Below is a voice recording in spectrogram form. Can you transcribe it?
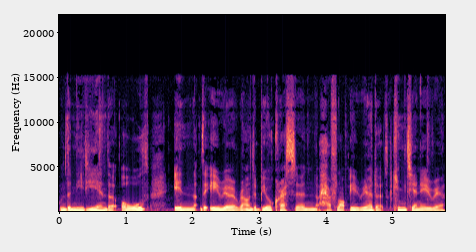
the needy and the old in the area around the Beo Crescent, Havelock area, the Kim Tian area.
